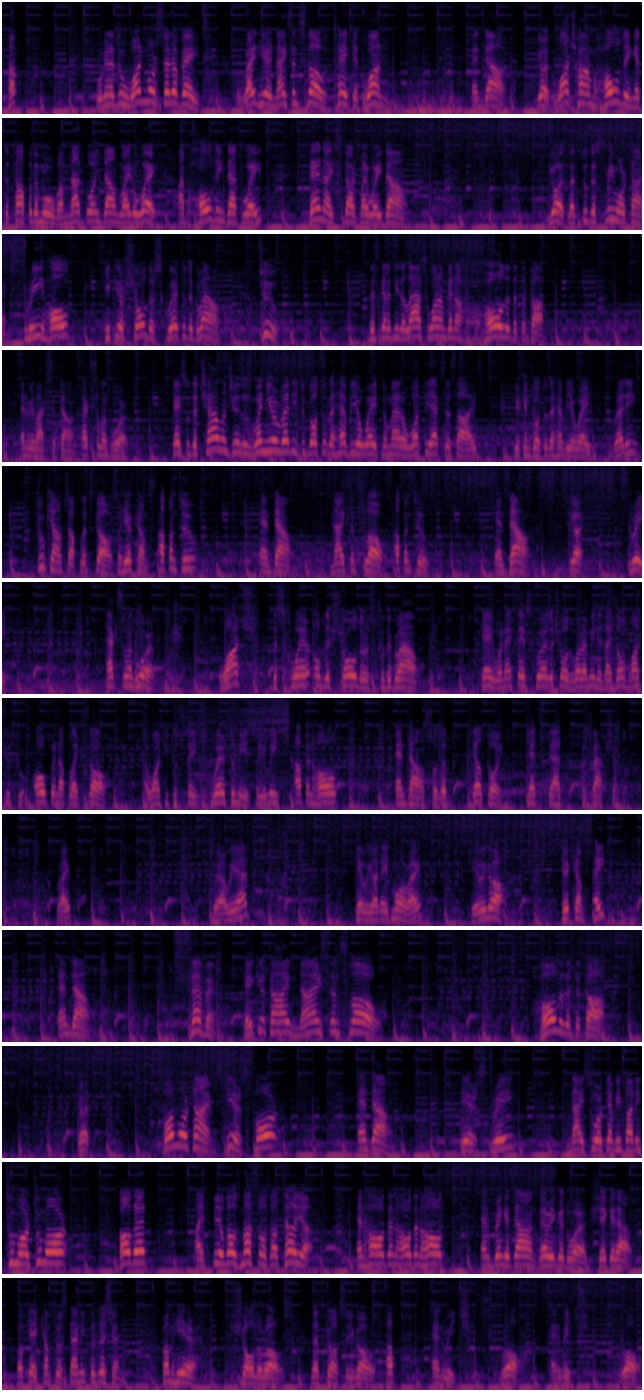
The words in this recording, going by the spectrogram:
Up. We're gonna do one more set of eight. Right here, nice and slow. Take it. One and down. Good. Watch how I'm holding at the top of the move. I'm not going down right away. I'm holding that weight. Then I start my way down. Good. Let's do this three more times. Three, hold. Keep your shoulders square to the ground. Two. This is going to be the last one. I'm going to hold it at the top and relax it down. Excellent work. Okay, so the challenge is, is when you're ready to go to the heavier weight, no matter what the exercise, you can go to the heavier weight. Ready? Two counts up. Let's go. So here comes up and two and down. Nice and slow. Up and two and down. Good. Three. Excellent work. Watch the square of the shoulders to the ground. Okay, when I say square the shoulders, what I mean is I don't want you to open up like so. I want you to stay square to me. So you reach up and hold and down. So the deltoid gets that contraction. Right? Where are we at? Okay, we got eight more, right? Here we go. Here comes eight and down. Seven. Take your time, nice and slow. Hold it at the top. Good. Four more times. Here's four and down. Here's three. Nice work, everybody. Two more, two more. Hold it. I feel those muscles, I'll tell you. And hold and hold and hold and bring it down. Very good work. Shake it out. Okay, come to a standing position. From here, shoulder rolls. Let's go. So you go up and reach, roll and reach, roll.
